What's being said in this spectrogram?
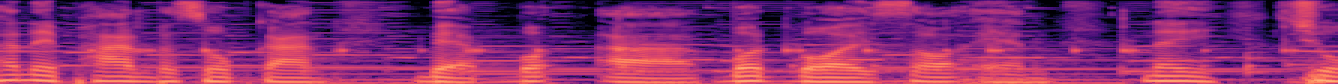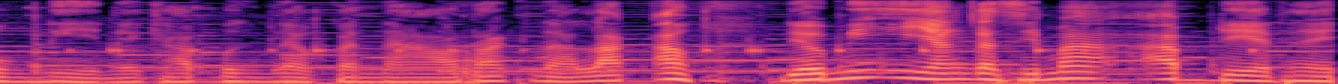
ท่านได้ผ่านประสบการณ์แบบบ่อ่าบดบอยซอแอนในช่วงนี้นะครับเบิ่งแล้วก็น่ารักน่ารักเอ้าเดี๋ยวมีอีหยังก็สิมาอัปเดตให้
